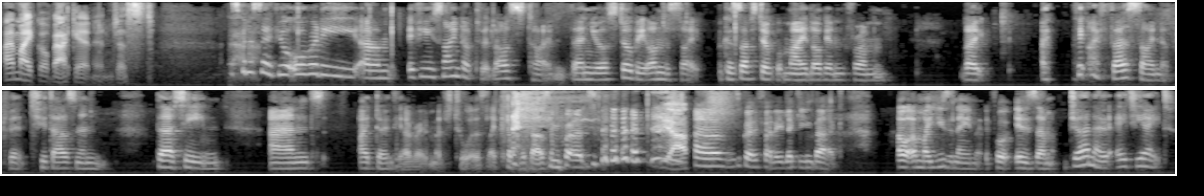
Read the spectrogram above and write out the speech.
I might go back in and just I was going to say, if you're already, um, if you signed up to it last time, then you'll still be on the site because I've still got my login from, like, I think I first signed up to it 2013, and I don't think I wrote much to it. Like a couple of thousand words. Yeah. um, it's quite funny looking back. Oh, and my username for- is um, Journo88.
